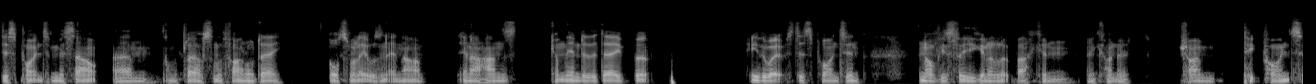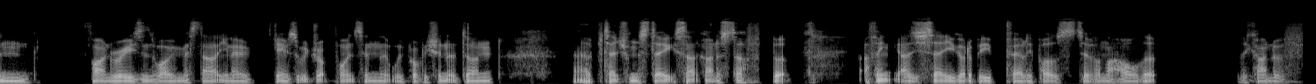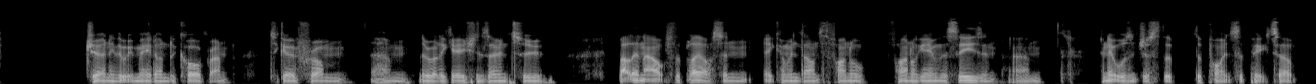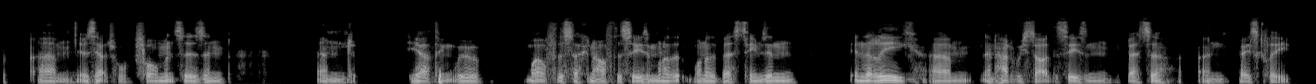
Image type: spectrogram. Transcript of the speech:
disappointing to miss out um, on the playoffs on the final day. Ultimately, it wasn't in our in our hands come the end of the day, but either way, it was disappointing. And obviously, you're going to look back and, and kind of try and pick points and find reasons why we missed out. You know, games that we dropped points in that we probably shouldn't have done, uh, potential mistakes, that kind of stuff. But I think, as you say, you've got to be fairly positive on the whole that the kind of journey that we made under Corberán to go from um, the relegation zone to battling out for the playoffs and it coming down to the final final game of the season. Um, and it wasn't just the the points that picked up. Um, it was the actual performances and and yeah, I think we were well for the second half of the season one of the one of the best teams in in the league. Um, and had we started the season better and basically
